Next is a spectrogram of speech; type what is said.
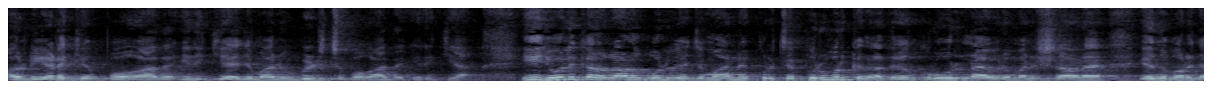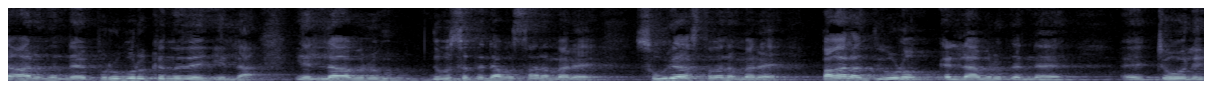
അവരുടെ ഇടയ്ക്ക് പോകാതെ ഇരിക്കുക യജമാനെ ഉപേക്ഷിച്ച് പോകാതെ ഇരിക്കുക. ഈ ജോലിക്കാർ ഒരാൾ പോലും യജമാനെ കുറിച്ച് പിറുപിറുക്കുന്നില്ല. അദ്ദേഹം ക്രൂരനായ ഒരു മനുഷ്യനാണ് എന്ന് പറഞ്ഞ് ആരും തന്നെ പിറുപിറുക്കുന്നതേ ഇല്ല. എല്ലാവരും ദിവസത്തിന്റെ അവസാനം വരെ സൂര്യാസ്തമനം വരെ പകലന്തിയോളം എല്ലാവരും തന്നെ ജോലി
